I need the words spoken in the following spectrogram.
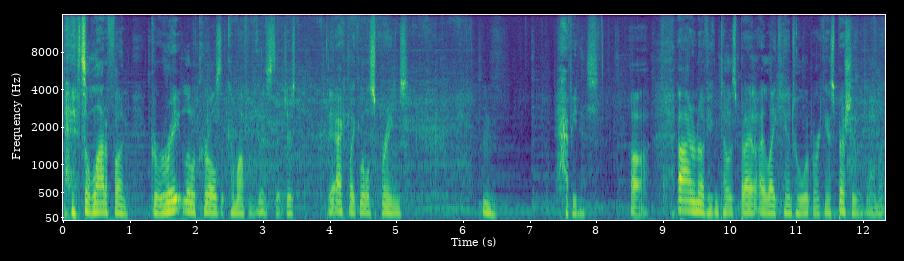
It's a lot of fun. Great little curls that come off of this that just, they act like little springs. Hmm. Happiness. Uh, I don't know if you can tell this, but I, I like hand tool woodworking, especially with walnut.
